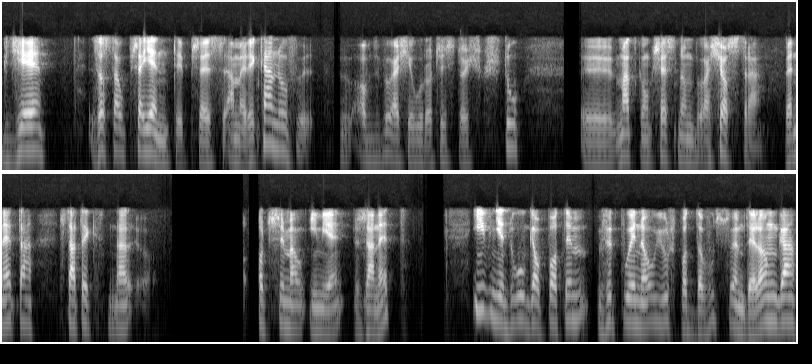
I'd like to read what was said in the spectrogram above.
gdzie został przejęty przez Amerykanów. Odbyła się uroczystość chrztu. Y, matką chrzestną była siostra Beneta. Statek na, otrzymał imię Janet i niedługo potem wypłynął już pod dowództwem DeLonga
